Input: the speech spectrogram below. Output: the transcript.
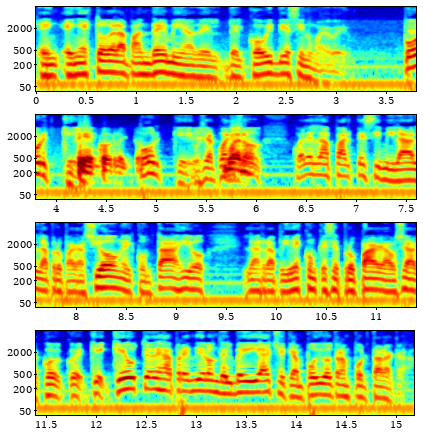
en, esto de la pandemia del, del COVID-19. ¿Por qué? Sí, es correcto. ¿Por qué? O sea, ¿cuál es la parte similar, la propagación, el contagio? La rapidez con que se propaga. O sea, ¿qué, ustedes aprendieron del VIH que han podido transportar acá?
